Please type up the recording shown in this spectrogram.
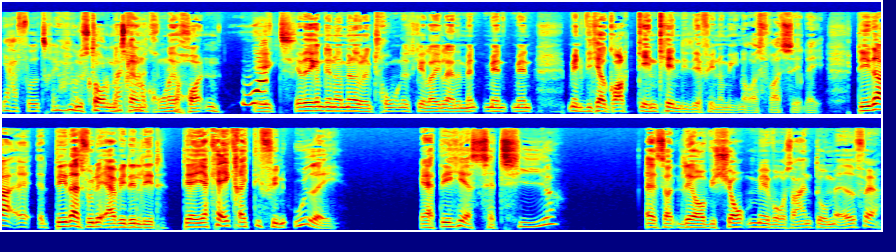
jeg har fået 300 Nu står du med kroner. 300 kroner i hånden. What? Ikke? Jeg ved ikke, om det er noget med noget elektronisk eller et eller andet, men, men, men, men vi kan jo godt genkende de der fænomener også fra os selv af. Det der, er- det, der selvfølgelig er ved det lidt, det er, at jeg kan ikke rigtig finde ud af, er det her satire? Altså, laver vi sjov med vores egen dumme adfærd?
